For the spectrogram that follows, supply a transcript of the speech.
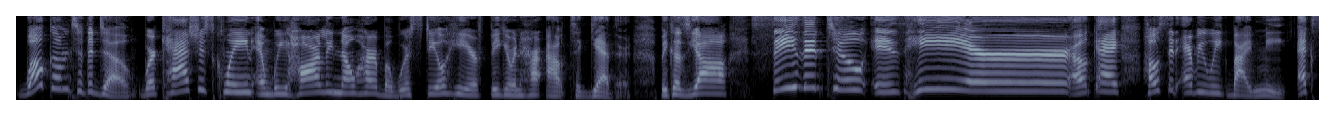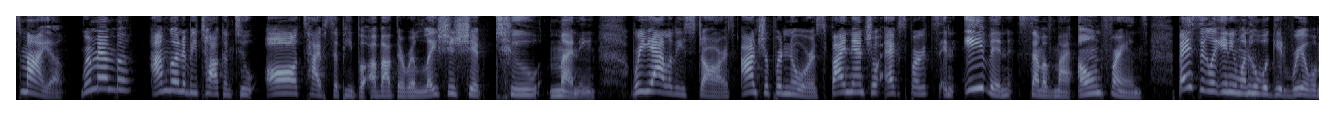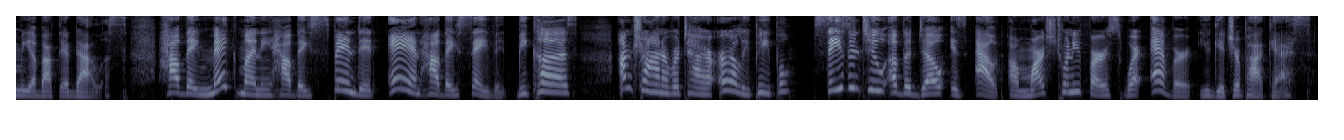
Welcome to the dough, where Cash is queen and we hardly know her, but we're still here figuring her out together. Because y'all, season two is here. Okay. Hosted every week by me, X Mayo. Remember? I'm going to be talking to all types of people about their relationship to money reality stars, entrepreneurs, financial experts, and even some of my own friends. Basically, anyone who will get real with me about their dollars, how they make money, how they spend it, and how they save it. Because I'm trying to retire early, people. Season two of The Dough is out on March 21st, wherever you get your podcasts.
